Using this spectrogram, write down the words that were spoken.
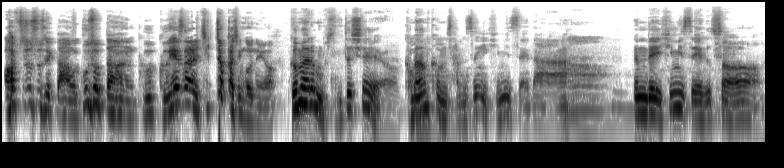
압수수색 당하고 구속당하는 그, 그 회사를 직접 가신 거네요. 그 말은 무슨 뜻이에요? 그만큼 어. 삼성이 힘이 세다. 아. 근데 힘이 세서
